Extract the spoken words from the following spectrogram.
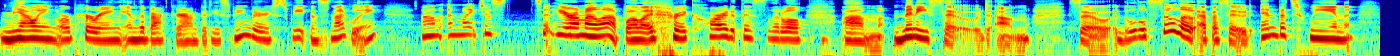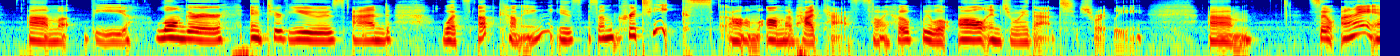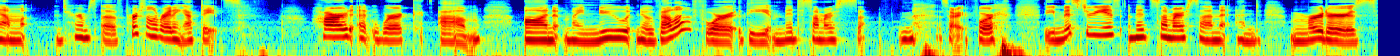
meowing or purring in the background, but he's being very sweet and snuggly um, and might just sit here on my lap while I record this little um, mini-sode. Um, so a little solo episode in between um, the longer interviews and what's upcoming is some critiques um, on the podcast. So I hope we will all enjoy that shortly. Um, so I am, in terms of personal writing updates, hard at work um, on my new novella for the Midsummer. Su- sorry, for the Mysteries, Midsummer Sun, and Murders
